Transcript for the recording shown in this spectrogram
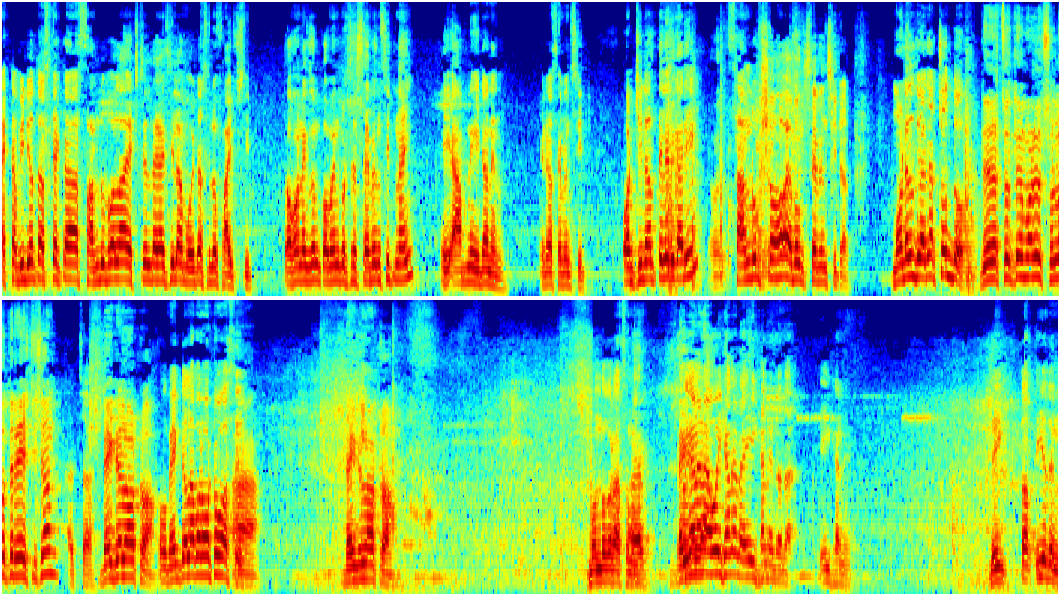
একটা ভিডিওতে আজকে একটা সানরুফওয়ালা এক্সটেল দেখাইছিলাম ওইটা ছিল ফাইভ সিট তখন একজন কমেন্ট করছে সেভেন সিট নাই। এই আপনি এটা নেন। এটা সেভেন সিট অরিজিনাল তেলের গাড়ি সানরুফ সহ এবং সেভেন সিটার মডেল দুই হাজার চোদ্দ। দুই হাজার চোদ্দোর মডেল ষোলোতে রেজিস্ট্রেশন আচ্ছা। ব্যাগডাল অটো ও ব্যাগডাল আবার অটো আছে? ব্যাগডাল অটো বন্ধ করা আছে ওইখানে না ওইখানে না এইখানে দাদা এইখানে। দেই তো ইয়ে দেন।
